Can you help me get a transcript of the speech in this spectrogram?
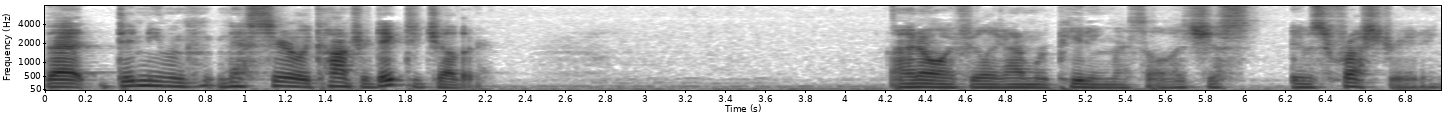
that didn't even necessarily contradict each other. I know I feel like I'm repeating myself. It's just, it was frustrating.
